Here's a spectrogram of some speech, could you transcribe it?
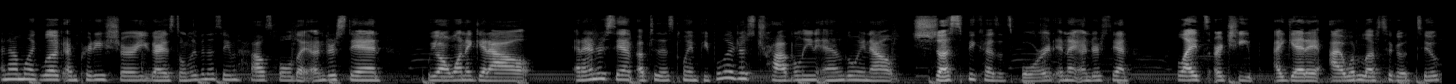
And I'm like, look, I'm pretty sure you guys don't live in the same household. I understand we all want to get out. And I understand up to this point, people are just traveling and going out just because it's bored. And I understand flights are cheap. I get it. I would love to go too,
